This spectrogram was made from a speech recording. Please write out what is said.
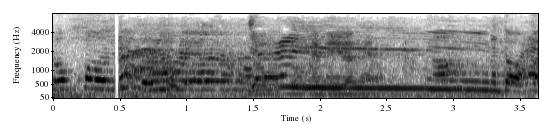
ทุกคนต่อไป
